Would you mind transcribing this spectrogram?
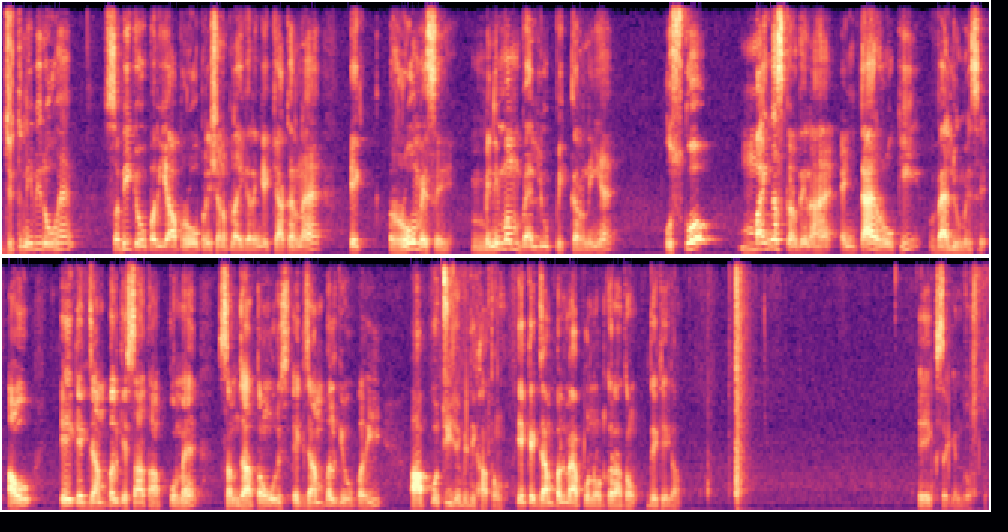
जितनी भी रो हैं, सभी के ऊपर ये आप रो ऑपरेशन अप्लाई करेंगे। क्या करना है? एक रो में से मिनिमम वैल्यू पिक करनी है, उसको माइनस कर देना है एंटायर रो की वैल्यू में से। आओ, एक एग्ज़ाम्पल के साथ आपको मैं समझाता हूँ और इस एग्ज़ाम्पल के ऊपर ही आपको चीज़ें भी दिखाता हूँ। एक एग्ज़ाम्पल मैं आपको नोट कराता हूँ, देखिएगा। एक सेकेंड दोस्तों।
